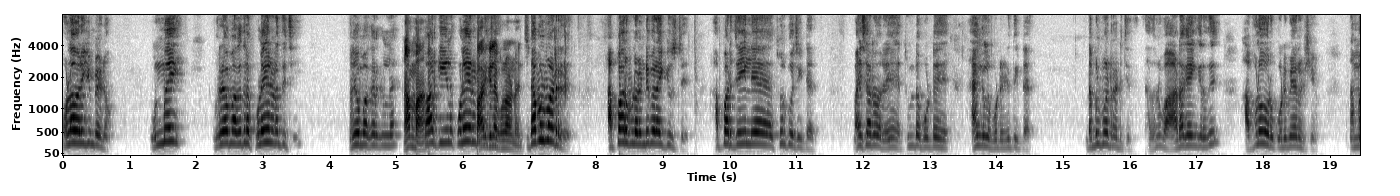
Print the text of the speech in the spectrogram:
கொலை வரைக்கும் போயிடும். உண்மை விரைவமாக்கத்தில் குலையே நடந்துச்சு. விரைவமாக்கம் இருக்குல்ல? பார்க்கிங்கில் குலையே நடந்துச்சு. டபுள் மர்டர் அப்பார் புள்ள ரெண்டு பேரும் அக்யூஸ்டு அப்பார் ஜெயிலே சுருக்கு வச்சுக்கிட்டார். வயசானவர் துண்டை போட்டு ஆங்கிளில் போட்டு இழுத்துக்கிட்டார். டபுள் மர்டர் அடிச்சது. அதனால வாடகைங்கிறது அவ்வளோ ஒரு கொடுமையான விஷயம். நம்ம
